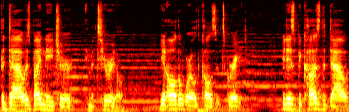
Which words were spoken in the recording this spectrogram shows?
The Tao is by nature immaterial, yet all the world calls it great. It is because the Tao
